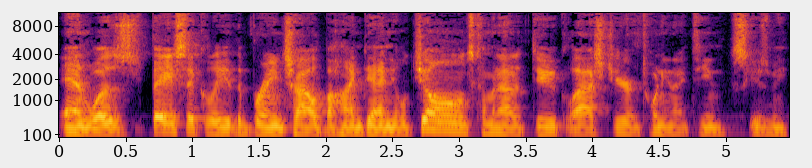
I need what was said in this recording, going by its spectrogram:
and was basically the brainchild behind Daniel Jones coming out of Duke last year in 2019, excuse me.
